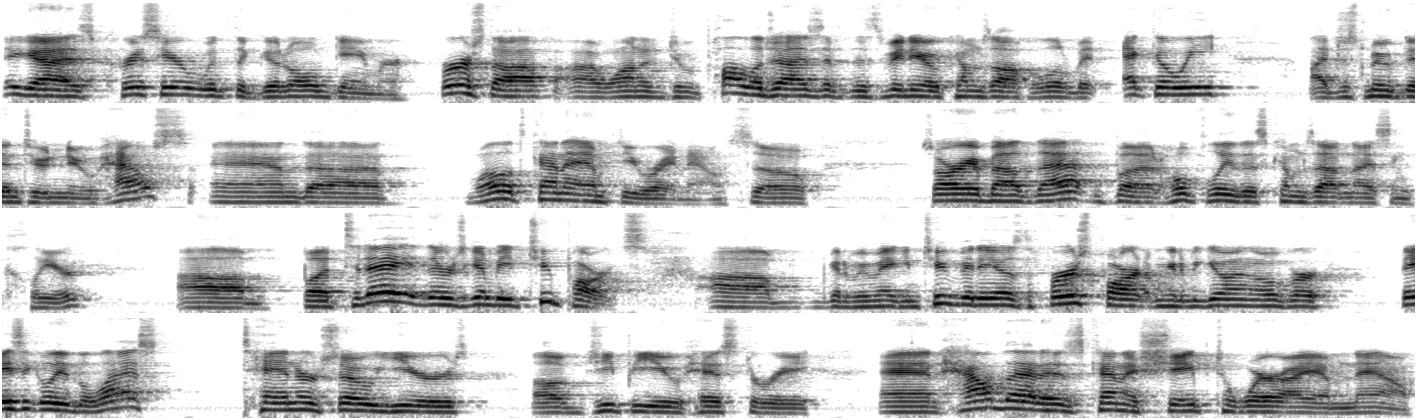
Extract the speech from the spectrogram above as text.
Hey guys, Chris here with the Good Old Gamer. First off, I wanted to apologize if this video comes off a little bit echoey. I just moved into a new house, and, uh, well, it's kind of empty right now, so sorry about that, but hopefully this comes out nice and clear. Um, but today, there's going to be two parts. Uh, I'm going to be making two videos. The first part, I'm going to be going over basically the last 10 or so years of GPU history and how that has kind of shaped to where I am now.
